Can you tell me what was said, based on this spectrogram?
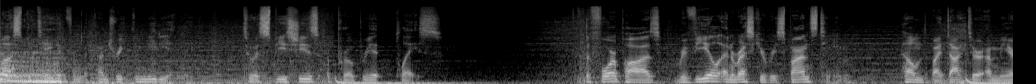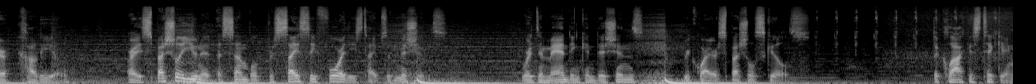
must be taken from the country immediately to a species appropriate place. The Four Paws Reveal and Rescue Response Team, helmed by Dr. Amir Khalil, are a special unit assembled precisely for these types of missions, where demanding conditions require special skills. The clock is ticking.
